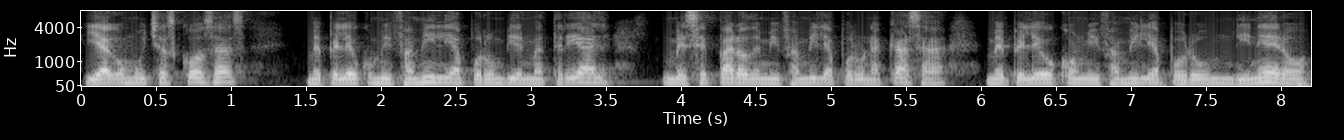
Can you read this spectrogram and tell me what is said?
y hago muchas cosas me peleo con mi familia por un bien material, me separo de mi familia por una casa, me peleo con mi familia por un dinero,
